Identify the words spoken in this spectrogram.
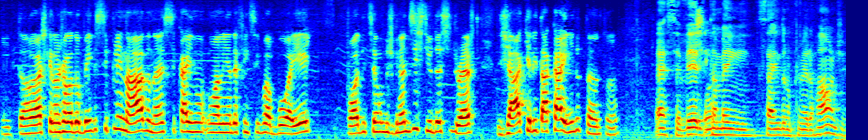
Então eu acho que ele é um jogador bem disciplinado, né? Se cair numa linha defensiva boa aí, pode ser um dos grandes estilos desse draft, já que ele tá caindo tanto, né? É, você vê ele Sim. também saindo no primeiro round?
